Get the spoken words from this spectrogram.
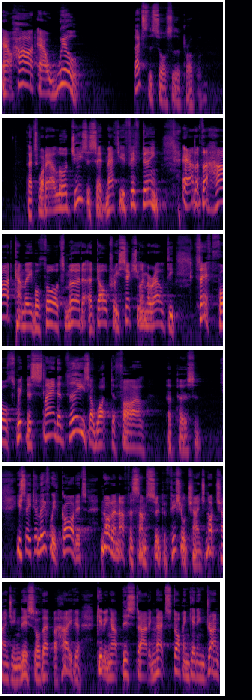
our heart, our will. That's the source of the problem. That's what our Lord Jesus said, Matthew 15. Out of the heart come evil thoughts, murder, adultery, sexual immorality, theft, false witness, slander. These are what defile a person. You see, to live with God, it's not enough for some superficial change, not changing this or that behaviour, giving up this, starting that, stopping getting drunk,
